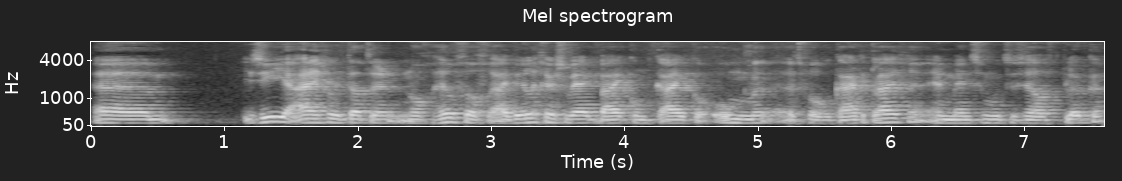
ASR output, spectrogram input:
ehm, zie je eigenlijk dat er nog heel veel vrijwilligerswerk bij komt kijken om het voor elkaar te krijgen. En mensen moeten zelf plukken.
